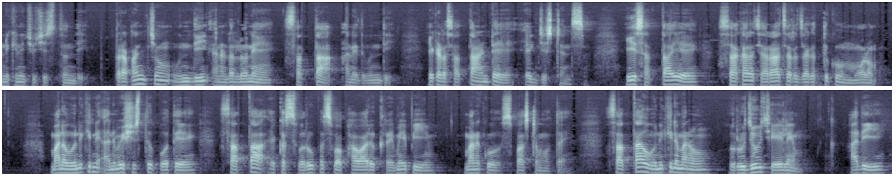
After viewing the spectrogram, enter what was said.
ఉనికిని సూచిస్తుంది. ప్రపంచం ఉంది అనడంలోనే సత్తా అనేది ఉంది. ఇక్కడ సత్తా అంటే ఎగ్జిస్టెన్స్ ఈ సత్తాయే సకల చరాచర జగత్తుకు మూలం. మన ఉనికిని అన్వేషిస్తూ పోతే సత్తా యొక్క స్వరూప స్వభావాలు క్రమేపీ మనకు స్పష్టమవుతాయి. సత్తా ఉనికిని మనం రుజువు చేయలేం. అది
